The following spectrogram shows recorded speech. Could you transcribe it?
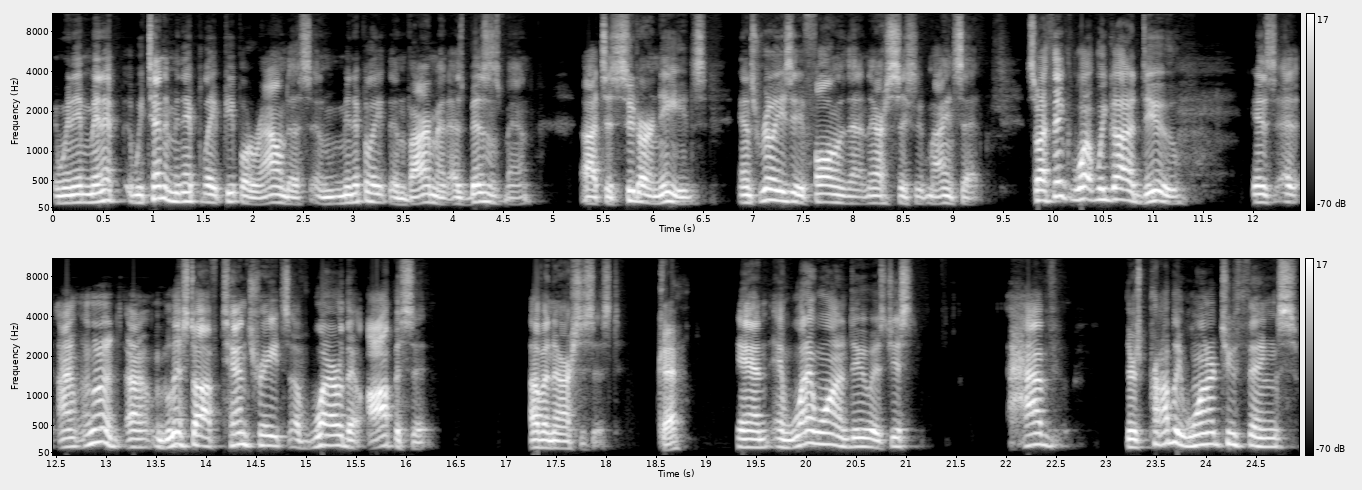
And we, manip- we tend to manipulate people around us and manipulate the environment as businessmen uh, to suit our needs. And it's really easy to fall into that narcissistic mindset. So I think what we got to do is uh, I'm, I'm going to uh, list off 10 traits of what are the opposite of a narcissist. Okay. And and what I want to do is just have there's probably one or two things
